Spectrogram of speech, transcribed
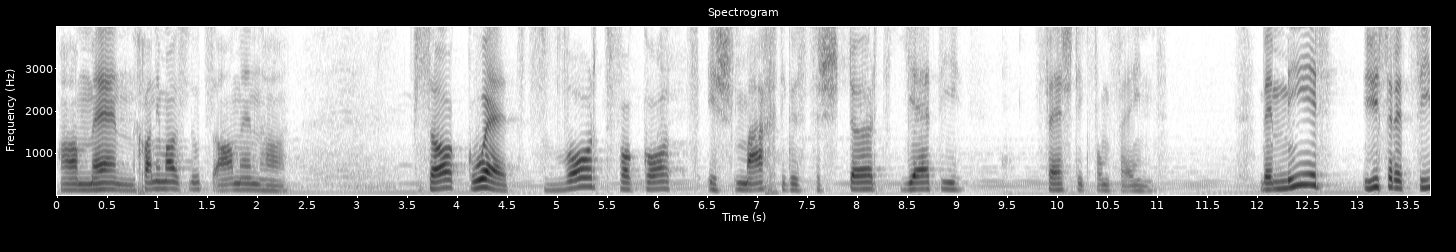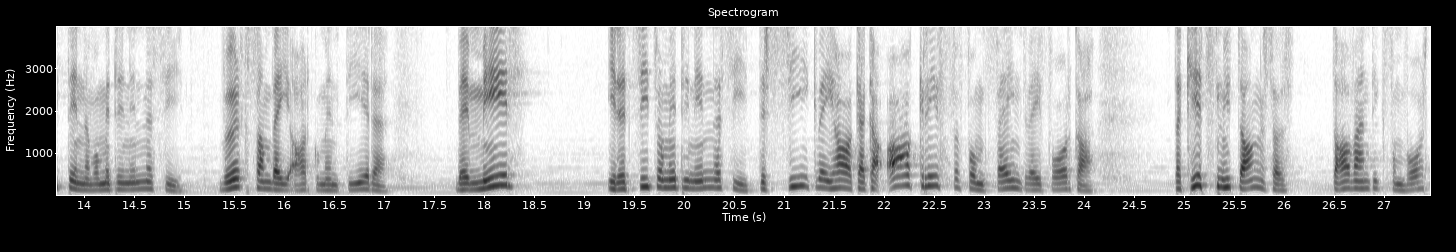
Amen. Kann ich mal ein lautes Amen haben? So gut. Das Wort von Gott ist mächtig und es zerstört jede Festung vom Feind. Wenn wir in unserer Zeit, in der wir drin sind, wirksam argumentieren wollen, wenn wir in der Zeit, in der wir drin sind, der Sieg haben gegen Angriffe vom Feind vorgehen dann gibt es nichts anderes als die Anwendung des Wort.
